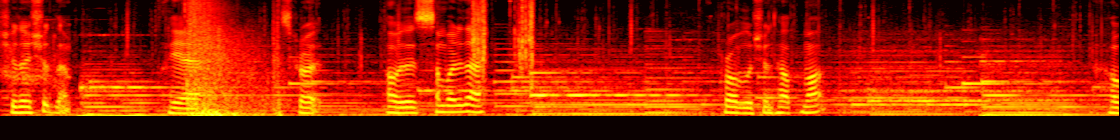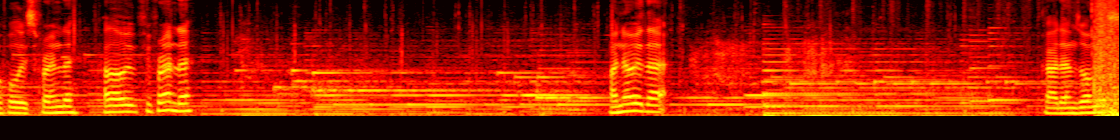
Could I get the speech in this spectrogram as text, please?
Should I shoot them? Yeah. Screw it. Oh, there's somebody there. Probably should help him out. Hopefully he's friendly. Hello, if you're friendly. I know there. Goddamn zombies,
